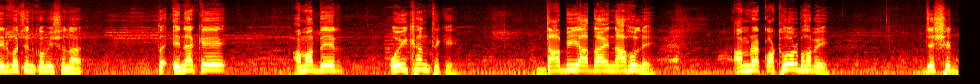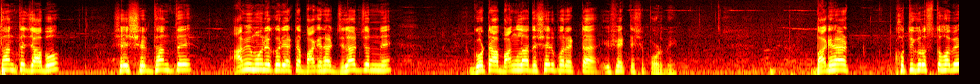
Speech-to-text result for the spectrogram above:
নির্বাচন কমিশনার। তো এনাকে আমাদের ওইখান থেকে দাবি আদায় না হলে আমরা কঠোরভাবে যে সিদ্ধান্তে যাব, সেই সিদ্ধান্তে আমি মনে করি একটা বাগেরহাট জেলার জন্যে গোটা বাংলাদেশের উপর একটা ইফেক্ট এসে পড়বে। বাগেরহাট ক্ষতিগ্রস্ত হবে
